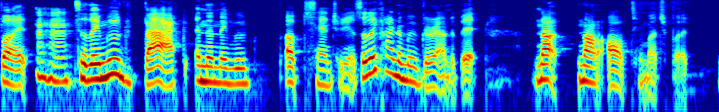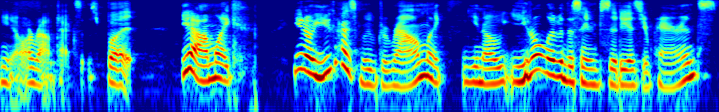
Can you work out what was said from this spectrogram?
but mm-hmm. so they moved back, and then they moved up to San Antonio. So they kind of moved around a bit, not not all too much, but you know, around Texas. But yeah, I'm like, you know, you guys moved around. Like, you know, you don't live in the same city as your parents.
